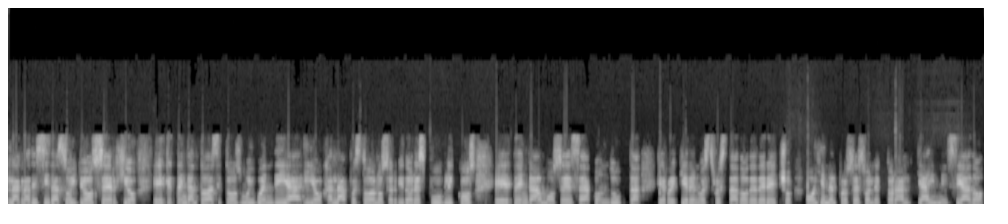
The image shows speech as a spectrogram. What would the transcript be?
La agradecida soy yo, Sergio. Eh, que tengan todas y todos muy buen día y ojalá pues todos los servidores públicos eh, tengamos esa conducta que requiere nuestro Estado de Derecho. Hoy en el proceso electoral ya iniciado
